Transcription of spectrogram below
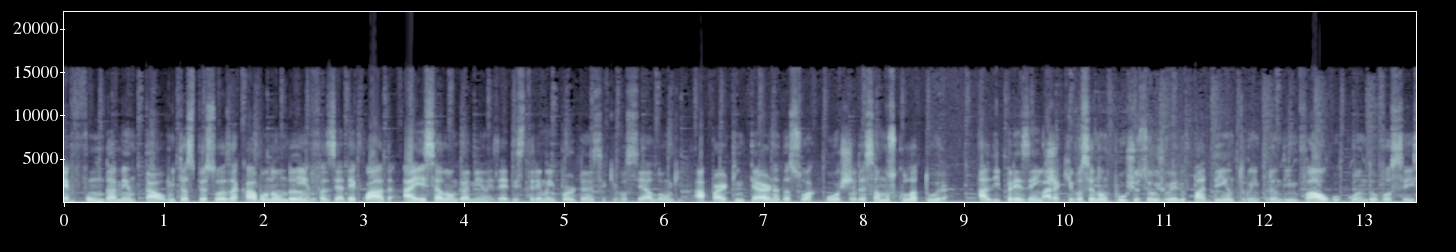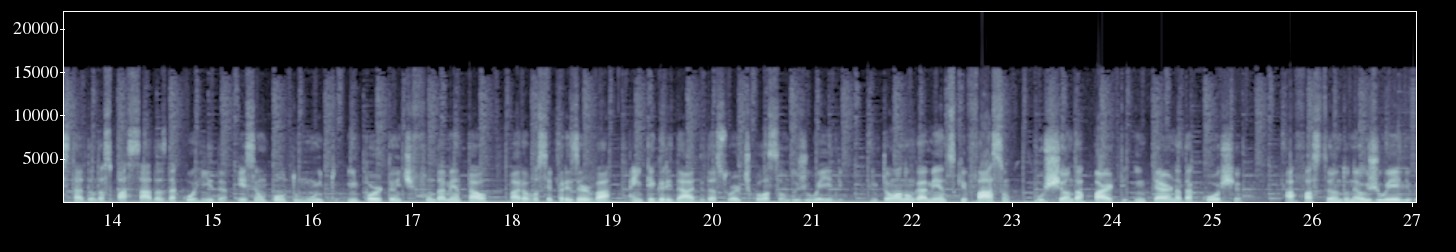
é fundamental. Muitas pessoas acabam não dando ênfase adequada a esse alongamento, mas é de extrema importância que você alongue a parte interna da sua coxa, toda essa musculatura ali presente, para que você não puxe o seu joelho para dentro, entrando em valgo quando você está dando as passadas da corrida. Esse é um ponto muito importante fundamental para você preservar a integridade da sua articulação do joelho. Então, alongamentos que façam puxando a parte interna da coxa, afastando né, o joelho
